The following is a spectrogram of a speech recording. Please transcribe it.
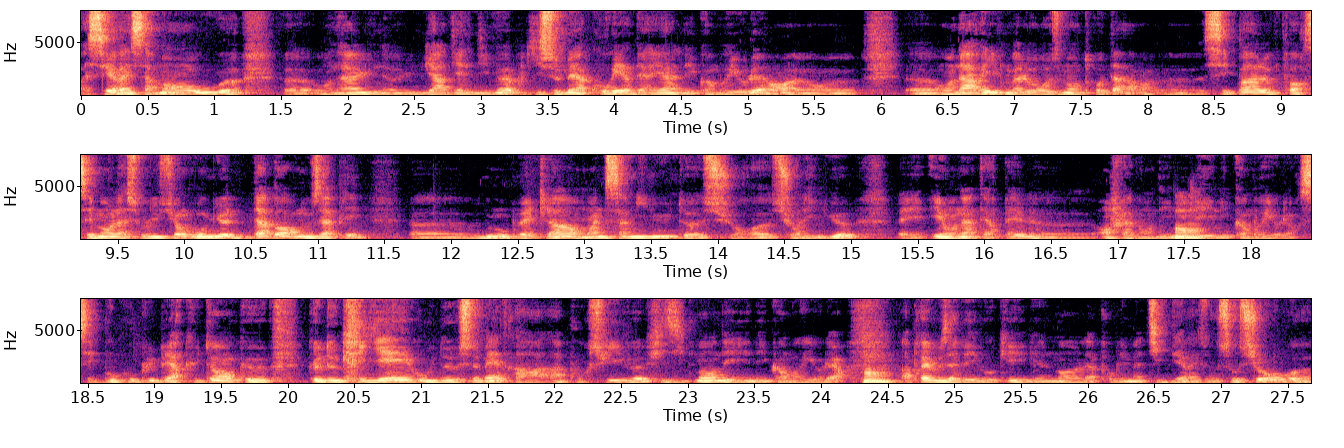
assez récemment où euh, on a une, gardienne d'immeuble qui se met à courir derrière les cambrioleurs. Euh, on arrive malheureusement trop tard. Euh, c'est pas forcément la solution. Vaut mieux d'abord nous appeler. nous, on peut être là en moins de cinq minutes sur sur les lieux et on interpelle en flagrant délit hmm. les, cambrioleurs. C'est beaucoup plus percutant que, que de crier ou de se mettre à, poursuivre physiquement des, cambrioleurs. Hmm. Après, vous avez évoqué également la problématique des réseaux sociaux. Euh,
